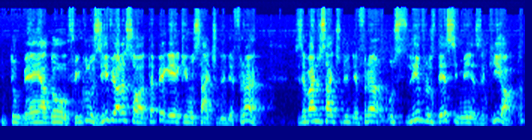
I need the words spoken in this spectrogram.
Muito bem, Adolfo. Inclusive, olha só, até peguei aqui no site do Idefran. Se você vai no site do Idefran, os livros desse mês aqui, ó.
